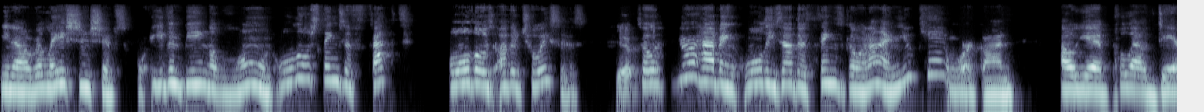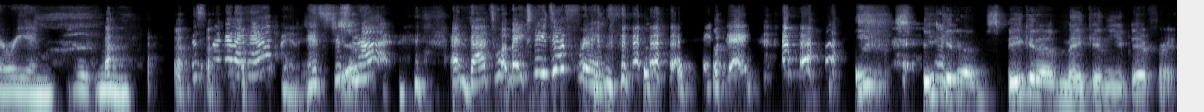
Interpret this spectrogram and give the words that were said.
you know, relationships, or even being alone, all those things affect all those other choices. Yep. So if you're having all these other things going on, you can't work on, oh yeah, pull out dairy and gluten. It's not gonna happen. It's just Yep. not. And that's what makes me different. Speaking of speaking of making you different,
